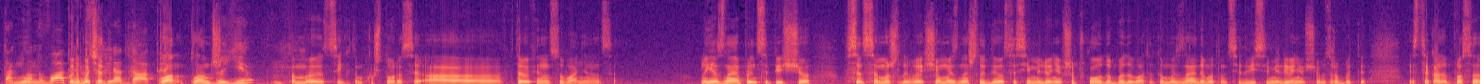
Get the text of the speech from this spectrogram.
так? Ну, Планувати, розглядати. План, план вже є, там е, ці там кошториси, а треба фінансування на це. Ну я знаю, в принципі, що все це можливо. Якщо ми знайшли 97 мільйонів, щоб школу добудувати, то ми знайдемо там ці 200 мільйонів, щоб зробити естакаду. Просто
